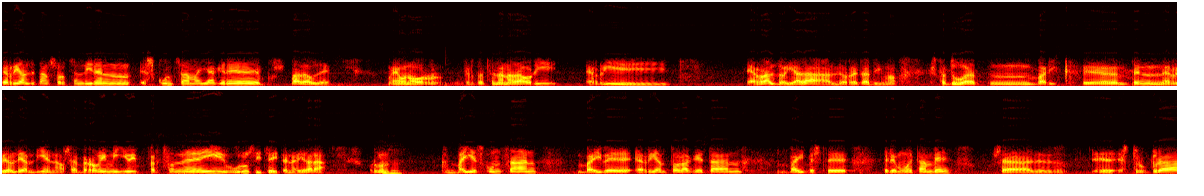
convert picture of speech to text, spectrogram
herrialdetan sortzen diren hezkuntza mailak ere pues, badaude. Baina, bueno, hor, gertatzen dena da hori, herri erraldoia da alde horretatik, no? Estatu bat mm, barik eh, den herrialdean diena, osea, berrogei milioi pertsonei buruz hitz egiten ari gara. Orduan, bai hezkuntzan, bai be herri antolaketan, bai beste eremuetan be, osea, e, estruktura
